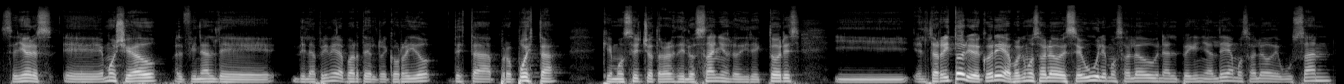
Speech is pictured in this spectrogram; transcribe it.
Señores, eh, hemos llegado al final de, de la primera parte del recorrido de esta propuesta que hemos hecho a través de los años, los directores y el territorio de Corea, porque hemos hablado de Seúl, hemos hablado de una pequeña aldea, hemos hablado de Busan,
